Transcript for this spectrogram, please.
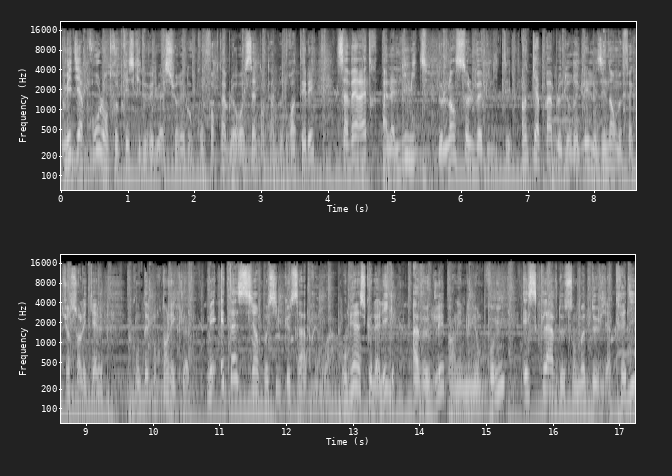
Mediapro, l'entreprise qui devait lui assurer de confortables recettes en termes de droits télé, s'avère être à la limite de l'insolvabilité, incapable de régler les énormes factures sur lesquelles comptaient pourtant les clubs. Mais était-ce si impossible que ça à prévoir? Ou bien est-ce que la Ligue, aveuglée par les millions promis, esclave de son mode de vie à crédit,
